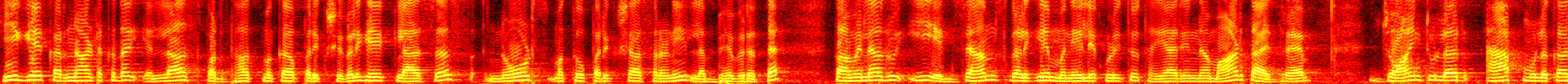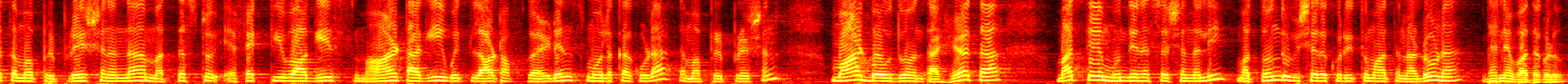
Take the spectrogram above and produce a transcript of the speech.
ಹೀಗೆ ಕರ್ನಾಟಕದ ಎಲ್ಲ ಸ್ಪರ್ಧಾತ್ಮಕ ಪರೀಕ್ಷೆಗಳಿಗೆ ಕ್ಲಾಸಸ್ ನೋಟ್ಸ್ ಮತ್ತು ಪರೀಕ್ಷಾ ಸರಣಿ ಲಭ್ಯವಿರುತ್ತೆ. ತಾವೇನಾದರೂ ಈ ಎಕ್ಸಾಮ್ಸ್ಗಳಿಗೆ ಮನೆಯಲ್ಲಿ ಕುಳಿತು ತಯಾರಿಯನ್ನು ಮಾಡ್ತಾ ಇದ್ರೆ ಜಾಯಿಂಟ್ ಲರ್ನ್ ಆ್ಯಪ್ ಮೂಲಕ ತಮ್ಮ ಪ್ರಿಪ್ರೇಷನ್ ಅನ್ನು ಮತ್ತಷ್ಟು ಎಫೆಕ್ಟಿವ್ ಆಗಿ ಸ್ಮಾರ್ಟ್ ಆಗಿ ವಿತ್ ಲಾಟ್ ಆಫ್ ಗೈಡೆನ್ಸ್ ಮೂಲಕ ಕೂಡ ತಮ್ಮ ಪ್ರಿಪ್ರೇಷನ್ ಮಾಡಬಹುದು ಅಂತ ಹೇಳ್ತಾ, ಮತ್ತೆ ಮುಂದಿನ ಸೆಷನ್ನಲ್ಲಿ ಮತ್ತೊಂದು ವಿಷಯದ ಕುರಿತು ಮಾತನಾಡೋಣ. ಧನ್ಯವಾದಗಳು.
